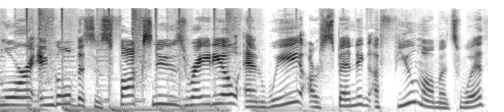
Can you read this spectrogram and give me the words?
Laura Ingle. This is Fox News Radio, and we are spending a few moments with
